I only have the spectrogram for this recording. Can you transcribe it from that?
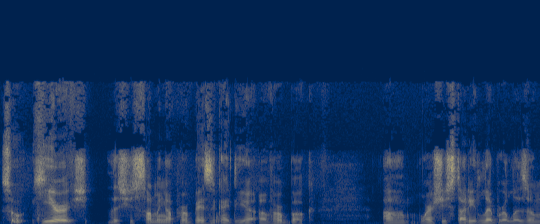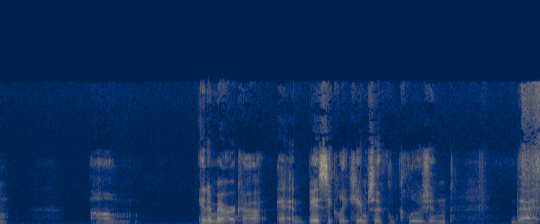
So here, she, she's summing up her basic idea of her book, um, where she studied liberalism um, in America and basically came to the conclusion that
